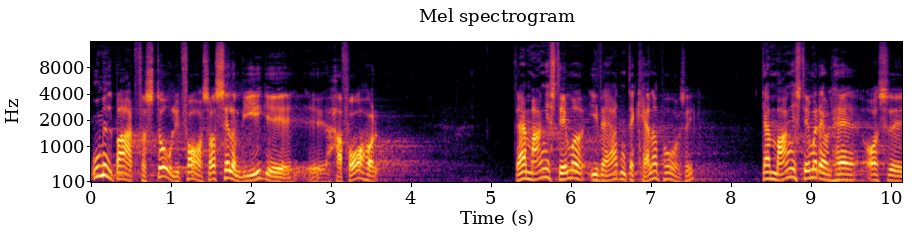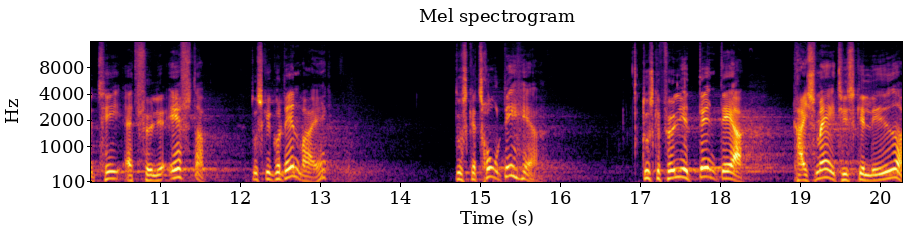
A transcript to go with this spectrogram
umiddelbart forståeligt for os, også selvom vi ikke øh, har forhold. Der er mange stemmer i verden, der kalder på os, ikke? Der er mange stemmer, der vil have os øh, til at følge efter. Du skal gå den vej, ikke? Du skal tro det her. Du skal følge den der karismatiske leder.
